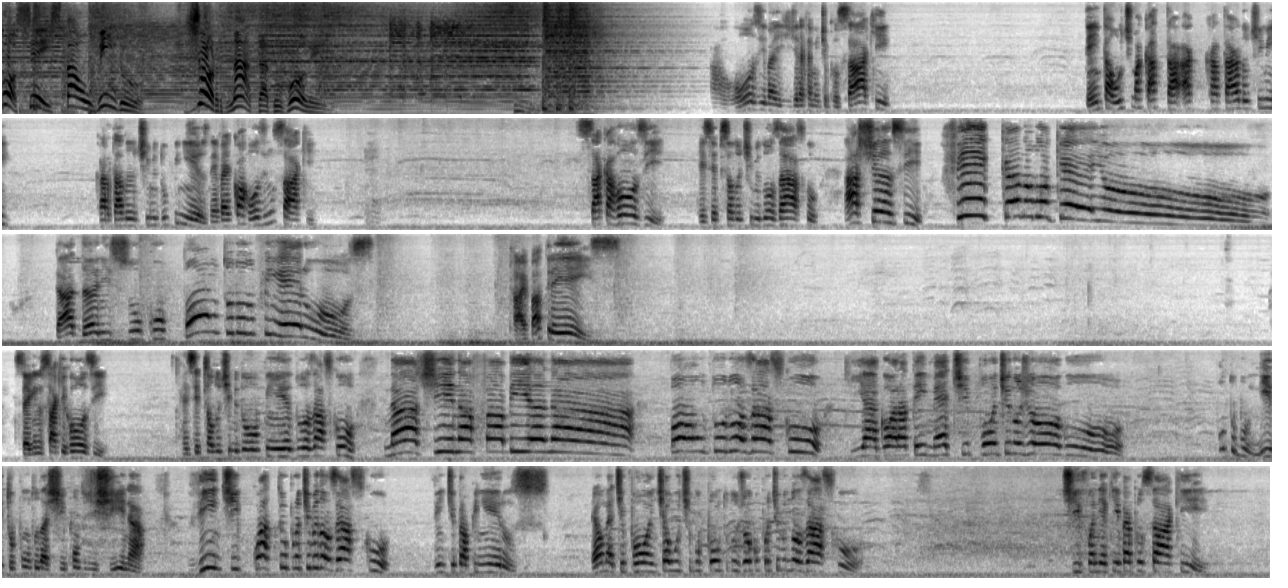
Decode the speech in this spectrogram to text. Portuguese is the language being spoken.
Você está ouvindo Jornada do Vôlei. A Rose vai diretamente pro saque. Tenta a última catar, a catar do time. Cartada do time do Pinheiros, né? Vai com a Rose no saque. Saca a Rose. Recepção do time do Osasco. A chance. Fica no bloqueio. Da Dani Suco. Ponto do Pinheiros. Cai para três. Segue no saque Rose. Recepção do time do Pinheiro do Osasco. Na China, Fabiana! Ponto do Osasco, que agora tem match point no jogo. Ponto bonito, ponto, da ponto de China. 24 para o time do Osasco, 20 para Pinheiros. É o match point, é o último ponto do jogo para o time do Osasco. Tiffany aqui vai para o saque.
